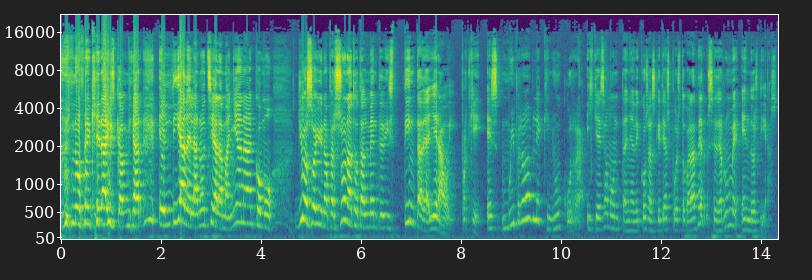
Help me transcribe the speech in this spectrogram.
no me queráis cambiar el día de la noche a la mañana como yo soy una persona totalmente distinta de ayer a hoy, porque es muy probable que no ocurra y que esa montaña de cosas que te has puesto para hacer se derrumbe en dos días.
